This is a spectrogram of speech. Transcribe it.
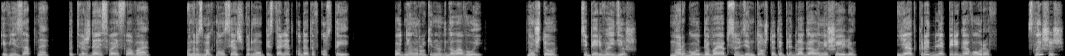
И внезапно подтверждая свои слова. Он размахнулся и отшвырнул пистолет куда-то в кусты. Поднял руки над головой. «Ну что, теперь выйдешь? Марго, давай обсудим то, что ты предлагала Мишелю. Я открыт для переговоров. Слышишь?»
